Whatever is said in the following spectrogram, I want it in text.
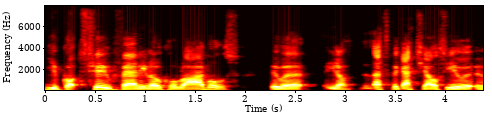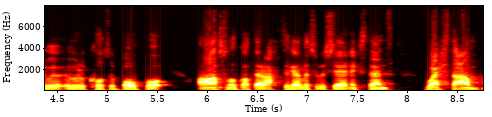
you've got two fairly local rivals who are, you know, let's forget Chelsea, who are, who are, a cut above, but Arsenal have got their act together to a certain extent. West Ham,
